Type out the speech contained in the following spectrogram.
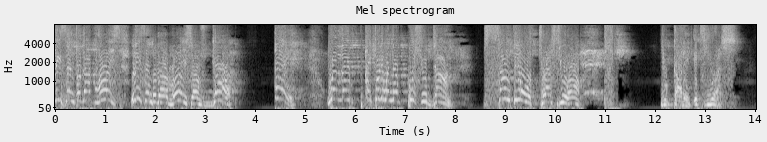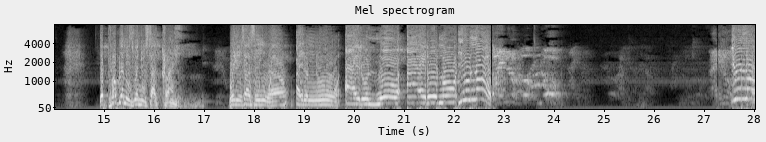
listen to that voice. Listen to the voice of God. Hey, when they, I told you when they push you down, something will thrust you up. You got it. It's yours. The problem is when you start crying. When you start saying, well, I don't know, I don't know, I don't know. You know. You know.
